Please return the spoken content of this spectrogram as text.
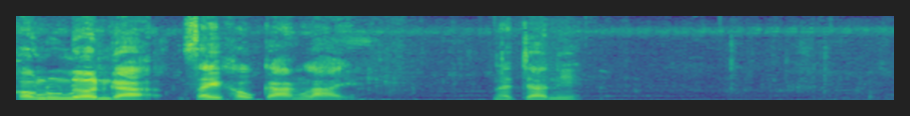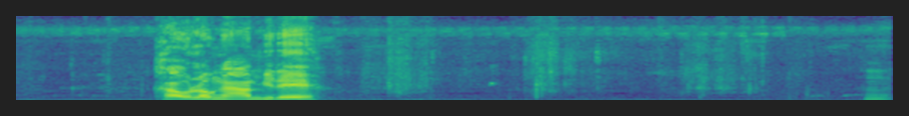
ของลุงเลินกะใส่เข่ากลางลาย นะจ๊ะนี่เข่าเรางามอยู่เด้อืม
